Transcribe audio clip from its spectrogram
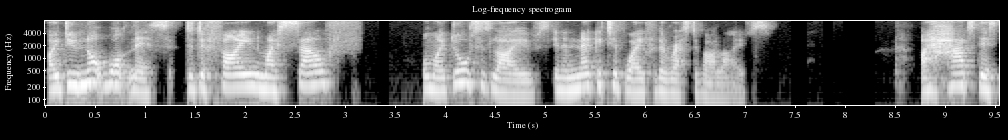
I do not want this to define myself or my daughter's lives in a negative way for the rest of our lives. I had this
